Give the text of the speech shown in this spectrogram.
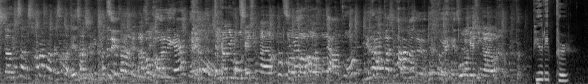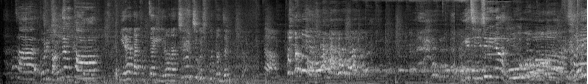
진짜 회사는 사랑하는 사람, 애사심이 가득한 그치? 사람이 어, 거울리게? 대표님 보고 계신가요? 집에서 먹지 않고 일하고까지 살아가는 우리 보고 계신가요? 뷰티풀 자, 우리 막내부터 일하다 갑자기 일어나 춤을 추고 싶었던 적이 있다. 이게 진실이면 내일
